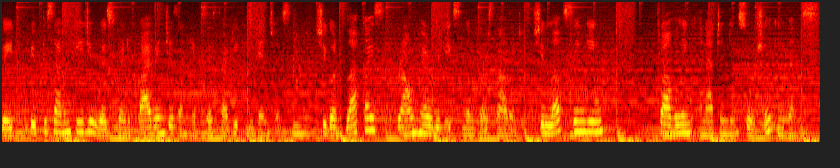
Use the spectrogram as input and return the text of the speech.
weight 57 kg, waist 25 inches, and hip size 38 inches. She got black eyes, brown hair with excellent personality. She loves singing, traveling, and attending social events.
